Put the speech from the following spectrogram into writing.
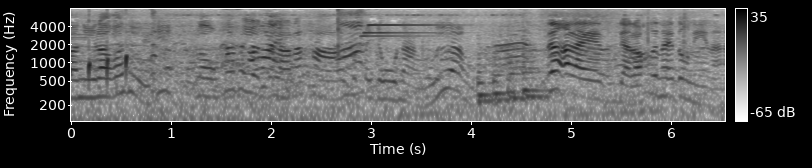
ตอนนี้เราก็ถึงที่โรงภาพยนตร์กันแล้วนะคะ จะไปดูหนังเรื่อง เรื่องอะไรเดี๋ยวเราขึ้นให้ตรงนี้นะ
